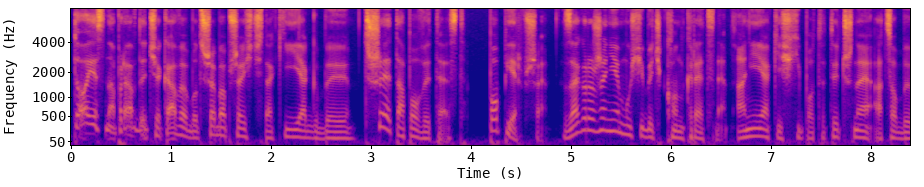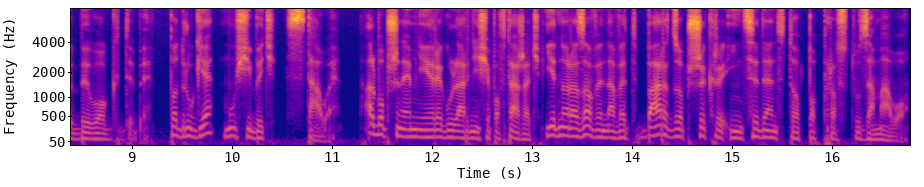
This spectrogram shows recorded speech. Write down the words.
to jest naprawdę ciekawe, bo trzeba przejść taki jakby trzyetapowy test. Po pierwsze, zagrożenie musi być konkretne, a nie jakieś hipotetyczne, a co by było gdyby. Po drugie, musi być stałe. Albo przynajmniej regularnie się powtarzać. Jednorazowy, nawet bardzo przykry incydent to po prostu za mało.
